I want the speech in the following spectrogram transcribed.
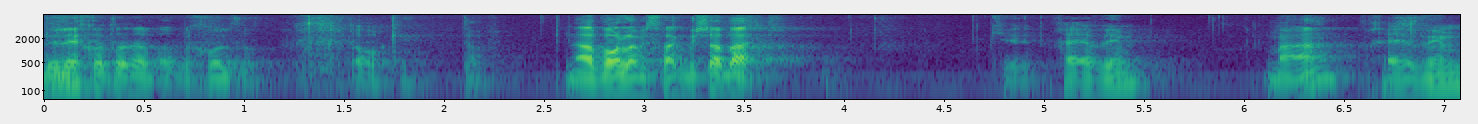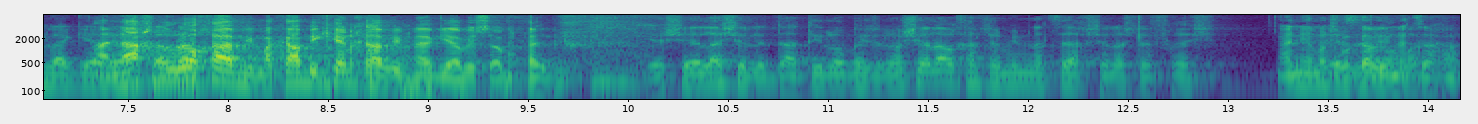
נלך אותו דבר, בכל זאת. אוקיי, טוב. נעבור למשחק בשבת. כן. חייבים? מה? חייבים להגיע אנחנו ליום לא? חייבים, מכבי כן חייבים להגיע בשבת. יש שאלה שלדעתי לא, לא שאלה בכלל של מי מנצח, שאלה של הפרש. אני אומר שמכבי לא מנצחת.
